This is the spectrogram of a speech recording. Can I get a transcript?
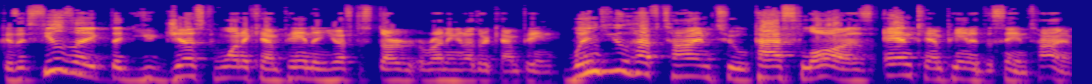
Because it feels like that you just won a campaign and you have to start running another campaign. When do you have time to pass laws and campaign at the same time?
